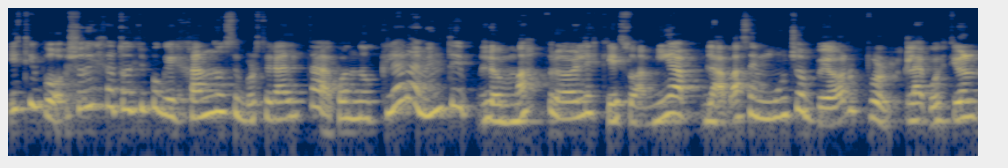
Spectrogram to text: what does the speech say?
Y es tipo, yo está todo el tiempo quejándose por ser alta, cuando claramente lo más probable es que su amiga la pase mucho peor por la cuestión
